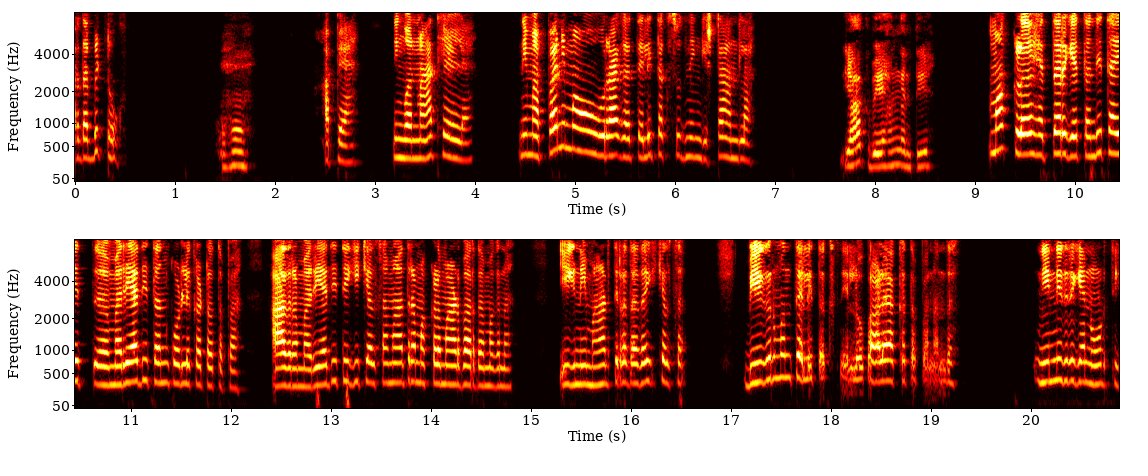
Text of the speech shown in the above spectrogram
ಅರ್ಧ ಬಿಟ್ಟು ಅಪ್ಪ ನಿಂಗೊಂದು ಮಾತು ಹೇಳ ನಿಮ್ಮಪ್ಪ ನಿಮ್ಮ ಊರಾಗ ತಲೆ ತಗ್ಸೋದು ನಿಂಗೆ ಇಷ್ಟ ಅಂದ್ಲ? ಯಾಕೆ ಬೇ ಹಂಗಂತಿ? ಮಕ್ಕಳು ಹೆತ್ತರಿಗೆ ತಂದೆ ತಾಯಿ ಮರ್ಯಾದೆ ತಂದು ಕೊಡ್ಲಿಕ್ಕಟ್ಟೋತಪ್ಪ ಆದ್ರೆ ಮರ್ಯಾದೆ ತೆಗಿ ಕೆಲಸ ಮಾತ್ರ ಮಕ್ಕಳು ಮಾಡಬಾರ್ದ ಮಗನ. ಈಗ ನೀ ಮಾಡ್ತಿರೋದು ಅದೇ ಕೆಲಸ. ಬೀಗರ ಮುಂದೆ ತಲೆ ತಗ್ಸ್ನಿಲ್ಲೋ ಬಾಳೆ ಹಾಕತ್ತಪ್ಪ ನಂದು. ನಿನ್ನಿದ್ರಿಗೆ ನೋಡ್ತಿ.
